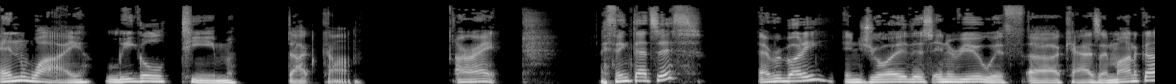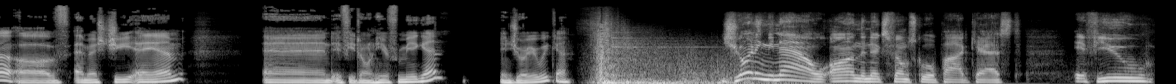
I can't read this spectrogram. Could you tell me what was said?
nylegalteam.com. All right. I think that's it. Everybody, enjoy this interview with uh, Kaz and Monica of MSG AM. And if you don't hear from me again, enjoy your weekend. Joining me now on the Knicks Film School podcast if you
